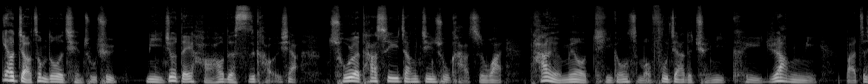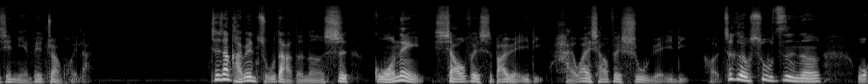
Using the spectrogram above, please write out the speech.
要缴这么多的钱出去，你就得好好的思考一下，除了它是一张金属卡之外，它有没有提供什么附加的权益，可以让你把这些年费赚回来？这张卡片主打的呢是国内消费十八元一里，海外消费十五元一里。好，这个数字呢，我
